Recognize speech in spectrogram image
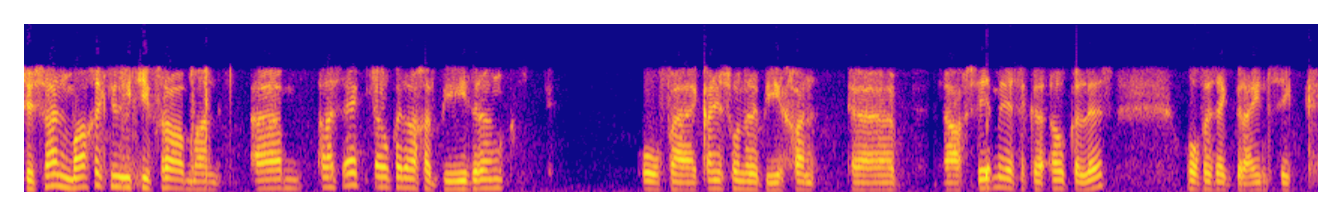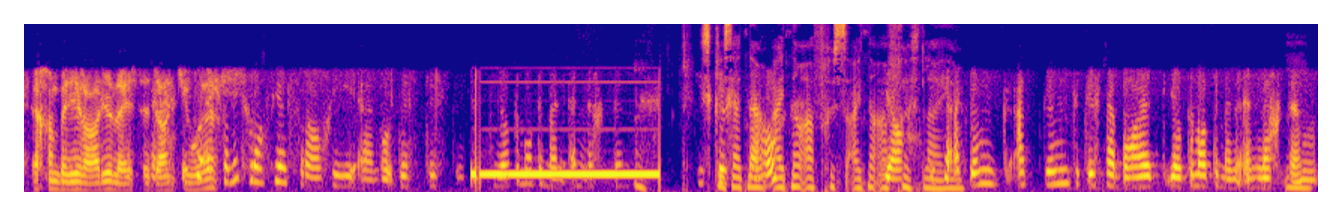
Susan, mag ek jou ietsie vra man? Ehm um, as ek elke dag 'n bier drink of uh, kan jy sonder 'n bier gaan uh ja, sê my as ek 'n alkoholist of as ek brein siek. Ek gaan by die radio luister, dankie hoor. Ek wil net graag vir jou vra gee, uh, wat dis dis heeltemal te min inligting. Skus uit nou uit nou afges uit nou afgeslei. Ja, ek dink ek dink dit is nou baie heeltemal te min inligting mm.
